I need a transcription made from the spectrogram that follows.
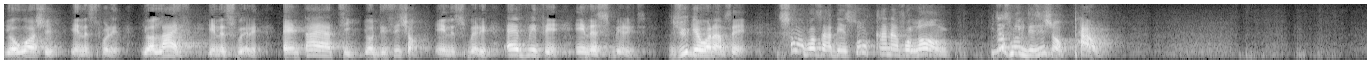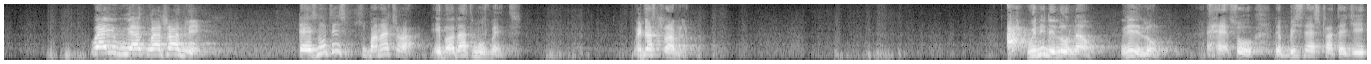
your worship in the spirit, your life in the spirit, entirety, your decision in the spirit, everything in the spirit. Do you get what I'm saying? Some of us have been so of for long. You just make decision, pound. Where we are, we are traveling. There is nothing supernatural about that movement. We're just traveling. Ah, we need a loan now. We need a loan. so the business strategy,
